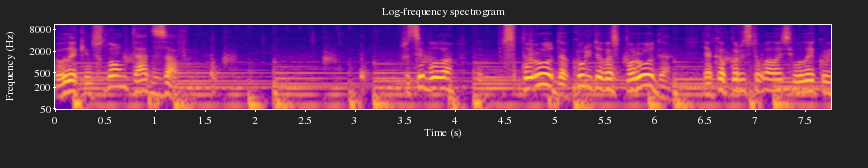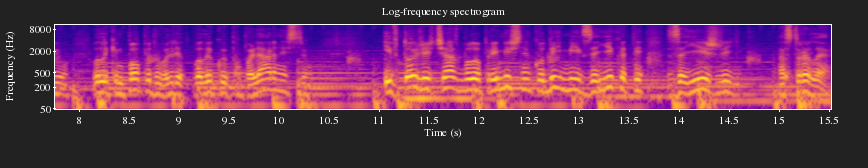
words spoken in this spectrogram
великим словом театр Зафрана. Що це була споруда, культова споруда, яка користувалася великою, великим попитом, великою популярністю. І в той же час було приміщення, куди міг заїхати заїжджий гастролер.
